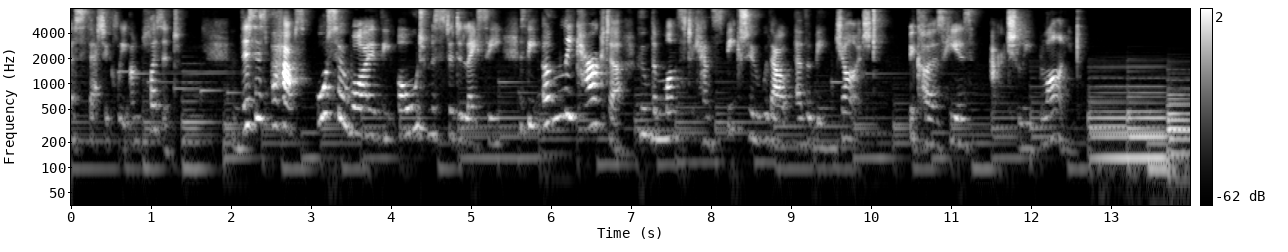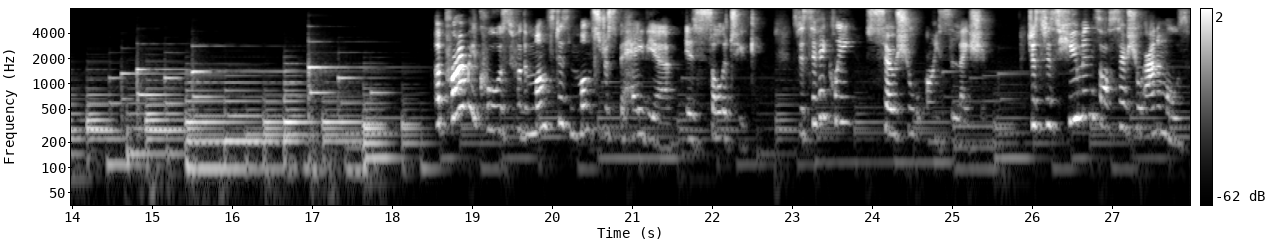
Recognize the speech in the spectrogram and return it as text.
aesthetically unpleasant. This is perhaps also why the old Mr. de Lacey is the only character whom the monster can speak to without ever being judged, because he is actually blind. A primary cause for the monster's monstrous behaviour is solitude, specifically social isolation. Just as humans are social animals,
